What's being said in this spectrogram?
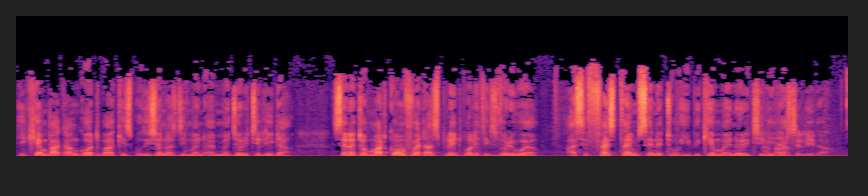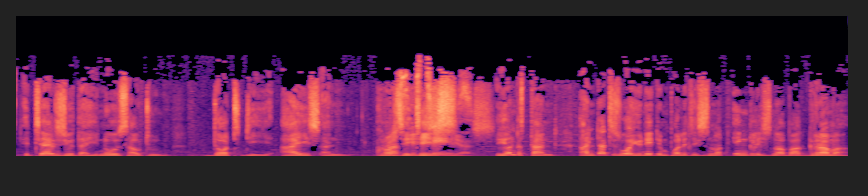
he came back and got back his position as the uh, majority leader. Senator Matt Comfort has played politics very well. As a first time senator, he became minority leader. Minority leader. It tells you that he knows how to dot the I's and cross, Cross the the T's. T's. Yes. You understand? And that is what you need in politics. It's not English, it's not about grammar.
